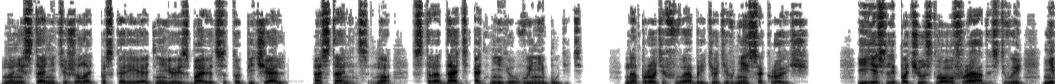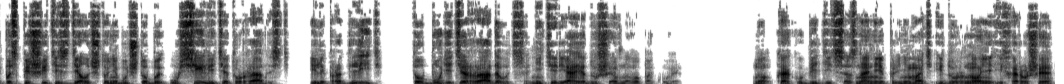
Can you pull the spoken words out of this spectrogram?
но не станете желать поскорее от нее избавиться, то печаль останется, но страдать от нее вы не будете. Напротив, вы обретете в ней сокровище. И если, почувствовав радость, вы не поспешите сделать что-нибудь, чтобы усилить эту радость или продлить, то будете радоваться, не теряя душевного покоя. Но как убедить сознание принимать и дурное, и хорошее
